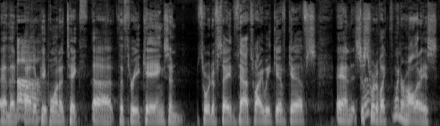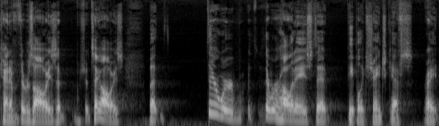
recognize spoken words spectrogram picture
And then other people want to take uh, the three kings and sort of say that's why we give gifts. And it's just sort of like the winter holidays kind of, there was always, a, I should say always, but there were there were holidays that people exchanged gifts, right?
